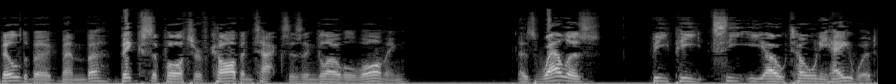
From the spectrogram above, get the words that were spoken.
Bilderberg member, big supporter of carbon taxes and global warming, as well as BP CEO Tony Hayward,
